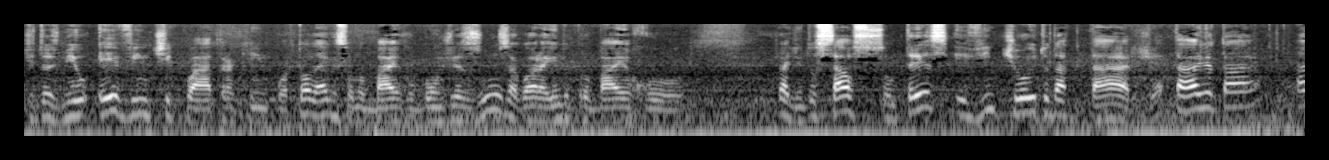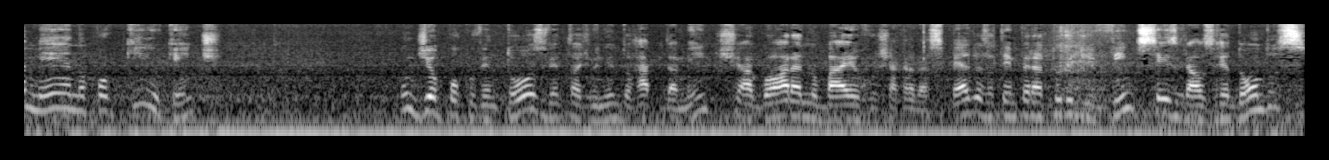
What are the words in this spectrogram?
de 2024, aqui em Porto Alegre. Estou no bairro Bom Jesus, agora indo para o bairro Jardim do Salso. São 3h28 da tarde. A tarde está amena, um pouquinho quente. Um dia um pouco ventoso, o vento está diminuindo rapidamente. Agora no bairro Chácara das Pedras, a temperatura de 26 graus redondos,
